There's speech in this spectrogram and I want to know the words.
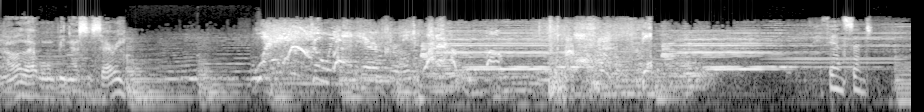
No, that won't be necessary. What are you doing in here, girl? Vincent, you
